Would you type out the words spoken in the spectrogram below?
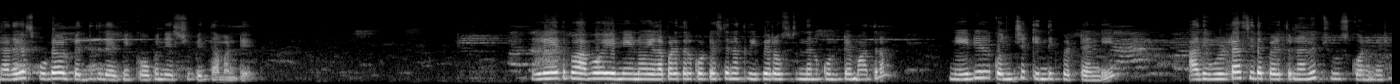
నా దగ్గర స్క్రూ డ్రైవర్ పెద్దది లేదు. మీకు ఓపెన్ చేసి చూపిద్దామంటే. లేదు బాబోయ్ నేను ఎలా పడతలు కొట్టేస్తే నాకు రిపేర్ వస్తుంది అనుకుంటే మాత్రం నీడిల్ కొంచెం కిందికి పెట్టండి. అది ఉల్టా సీదా పెడుతున్నాను చూసుకోండి మీరు.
